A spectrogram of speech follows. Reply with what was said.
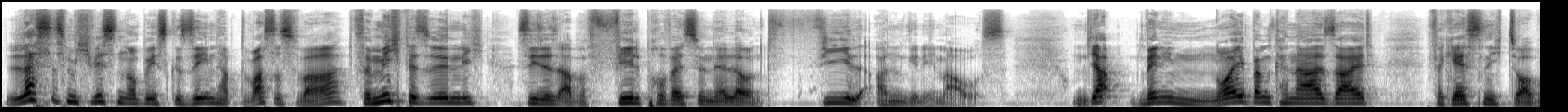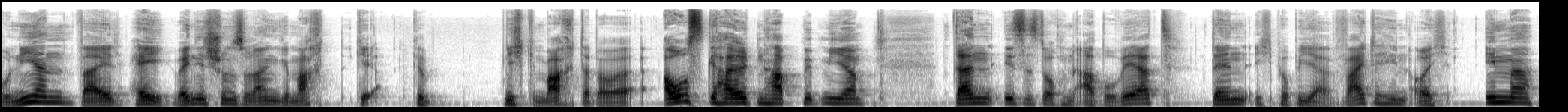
Lasst es mich wissen, ob ihr es gesehen habt, was es war. Für mich persönlich sieht es aber viel professioneller und viel angenehmer aus. Und ja, wenn ihr neu beim Kanal seid, vergesst nicht zu abonnieren, weil, hey, wenn ihr es schon so lange gemacht, ge nicht gemacht habt, aber ausgehalten habt mit mir, dann ist es doch ein Abo wert, denn ich probiere weiterhin euch immer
